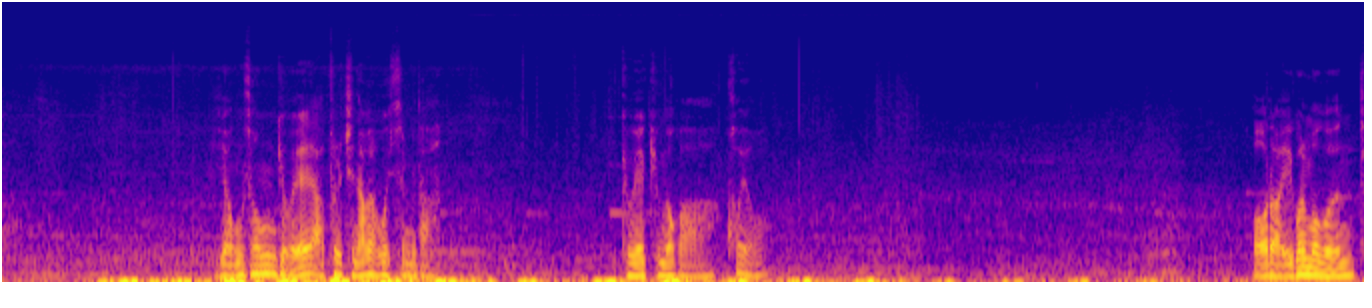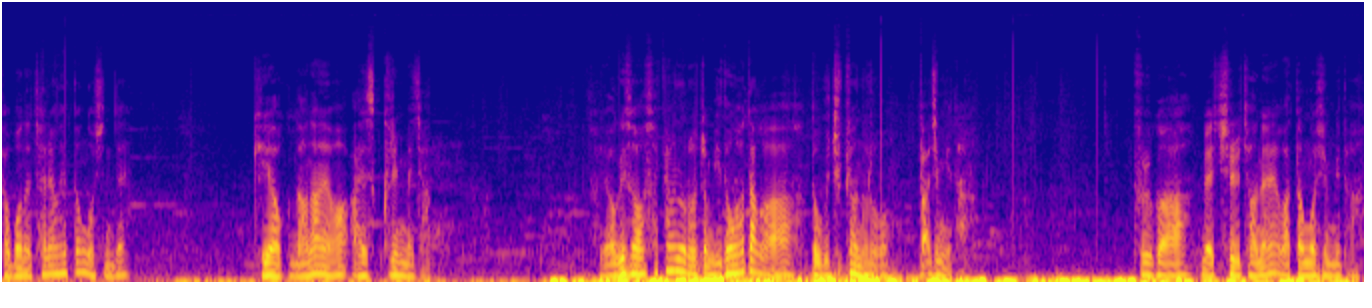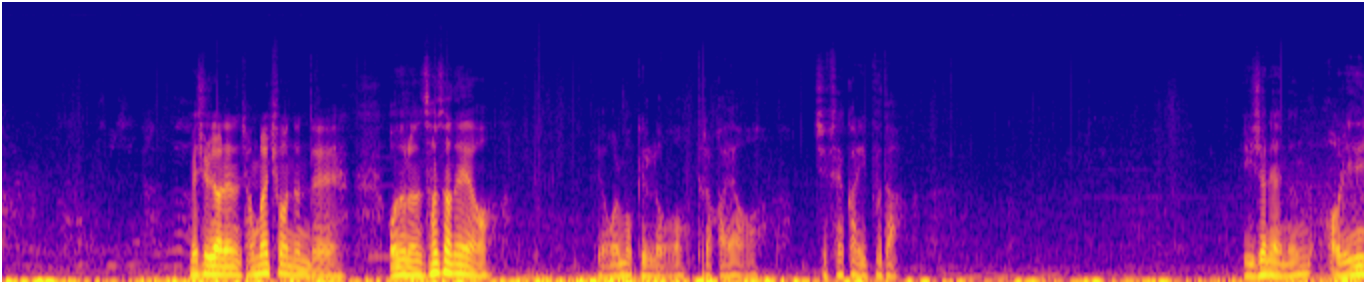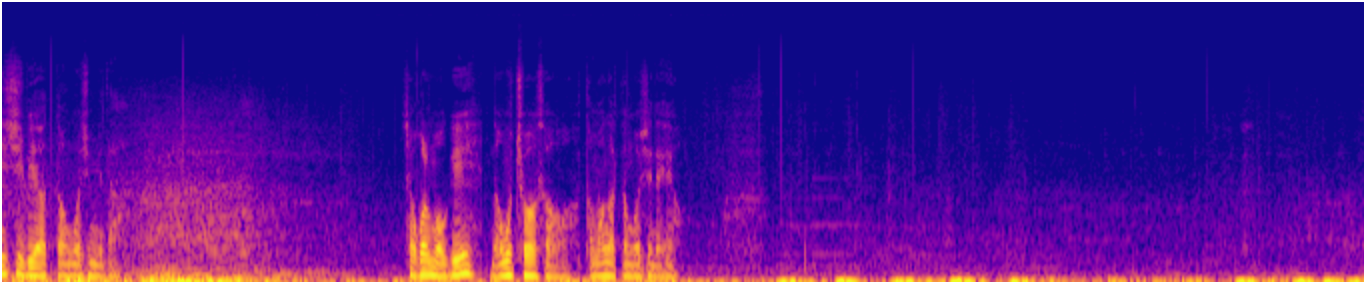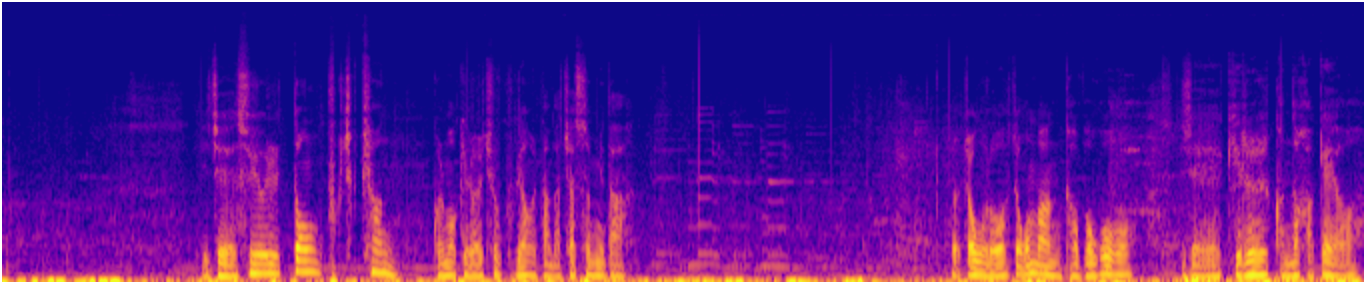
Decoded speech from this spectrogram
영성교회 앞을 지나가고 있습니다. 교회 규모가 커요. 어라 이 골목은 저번에 촬영했던 곳인데 기억 나나요? 아이스크림 매장. 여기서 서편으로 좀 이동하다가 또 우측편으로 빠집니다. 불과 며칠 전에 왔던 곳입니다. 며칠 전에는 정말 추웠는데 오늘은 선선해요. 이 월목길로 들어가요. 집 색깔이 이쁘다. 이전에는 어린이집이었던 곳입니다. 저 골목이 너무 추워서 도망갔던 곳이네요. 이제 수요일동 북측편 골목길을 쭉 구경을 다 마쳤습니다. 이쪽으로 조금만 더 보고 이제 길을 건너갈게요.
